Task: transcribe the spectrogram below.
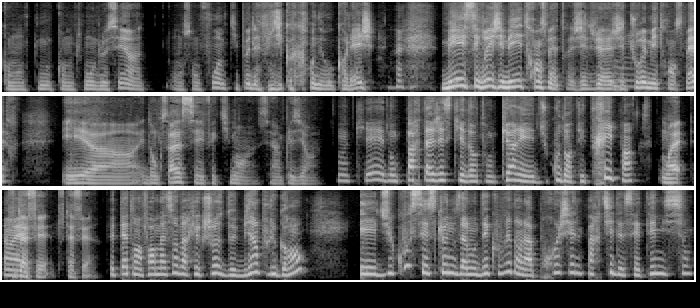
comme, tout, comme tout le monde le sait, hein, on s'en fout un petit peu de la musique quand on est au collège. Mais c'est vrai, j'aimais transmettre. J'ai toujours aimé transmettre. Et, euh, et donc, ça, c'est effectivement, c'est un plaisir. Ok, donc partager ce qui est dans ton cœur et du coup dans tes tripes, hein. Ouais, Ouais. tout à fait, tout à fait. peut-être en formation vers quelque chose de bien plus grand. Et du coup, c'est ce que nous allons découvrir dans la prochaine partie de cette émission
